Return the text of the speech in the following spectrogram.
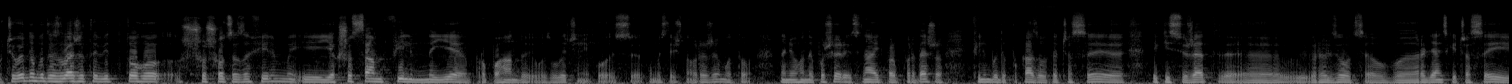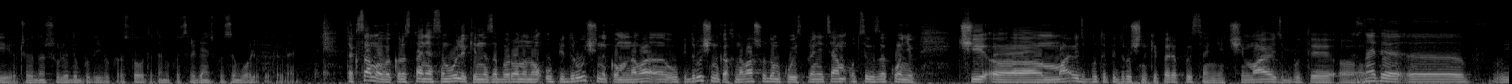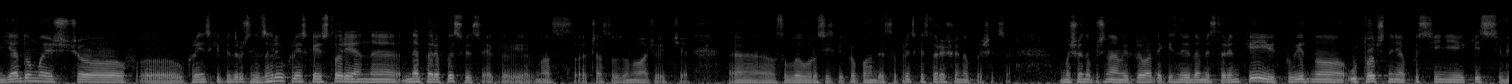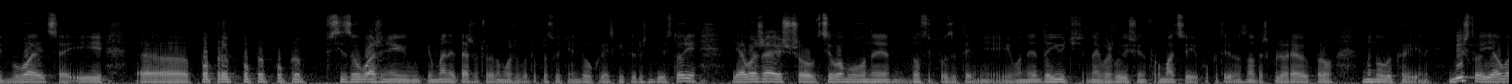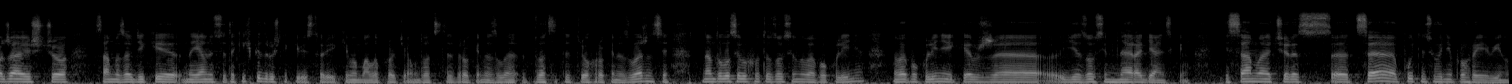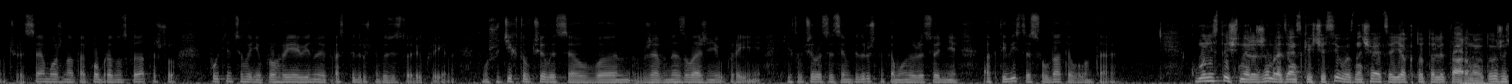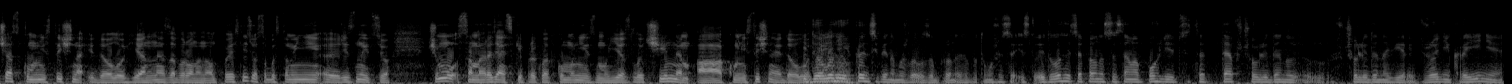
Очевидно, буде залежати від того, що, що це за фільм, і якщо сам фільм не є пропагандою возвеличення якогось комуністичного режиму, то на нього не поширюється. Навіть про, про те, що фільм буде показувати часи, якийсь сюжет е, реалізовуватися в радянські часи, і очевидно, що люди будуть використовувати там якусь радянську символіку і так далі. Так само використання символіки не заборонено у підручником. На у підручниках, на вашу думку, із прийняттям оцих законів, чи е, мають бути підручники переписані, чи мають бути е, Знаєте, е, я думаю, що е, українські підручники, взагалі українська історія не, не переписується, як, як нас часто звинувачують, е, особливо російські пропагандисти. Українська історія щойно пишеться. Ми щойно починаємо відкривати якісь невідомі сторінки, і відповідно уточнення постійні якісь відбуваються. І е, попри, попри, попри всі зауваження, які в мене теж очевидно може бути присутні до українських підручників історії, я вважаю, що в цілому вони досить позитивні і вони дають найважливішу інформацію, яку потрібно знати школяреві про минуле країни. Більш того, я вважаю, що саме завдяки наявності таких підручників історії, які ми мали протягом 23 років незалеж... 23 років незалежності, нам вдалося виховати зовсім нове покоління, нове покоління, яке вже є зовсім не радянським. І саме через е, це Путін сьогодні програє війну. Через це можна так образно сказати, що Путін сьогодні програє війну якраз підручнику з історії України. Тому що ті, хто вчилися в вже в незалежній Україні, ті, хто вчилися цим підручникам, вони вже сьогодні активісти, солдати, волонтери. Комуністичний режим радянських часів визначається як тоталітарний. У той же час комуністична ідеологія не заборонена. От поясніть особисто мені е, різницю, чому саме радянський приклад комунізму є злочинним, а комуністична ідеологія Ідеологію, в принципі, неможливо заборонити, бо тому що це ідеологія це певна система поглядів, це те, в що людину, в що людина вірить. В жодній країні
